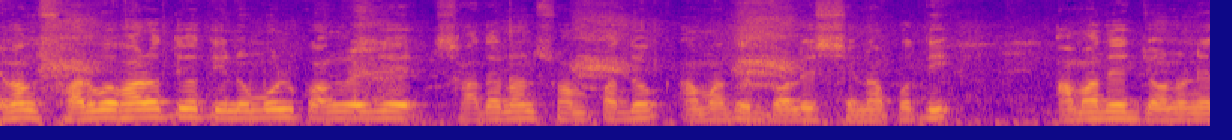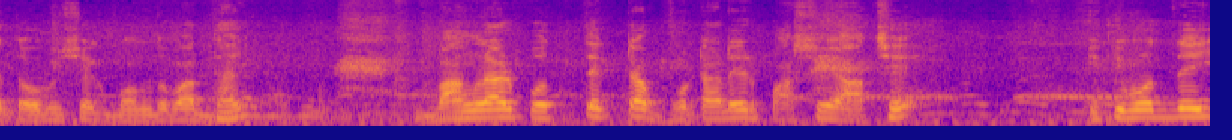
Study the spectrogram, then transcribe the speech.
এবং সর্বভারতীয় তৃণমূল কংগ্রেসের সাধারণ সম্পাদক আমাদের দলের সেনাপতি আমাদের জননেতা অভিষেক বন্দ্যোপাধ্যায় বাংলার প্রত্যেকটা ভোটারের পাশে আছে। ইতিমধ্যেই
